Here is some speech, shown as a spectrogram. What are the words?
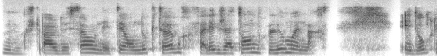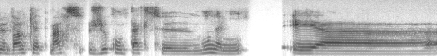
Donc, je te parle de ça, on était en octobre, fallait que j'attende le mois de mars. Et donc, le 24 mars, je contacte mon amie et, euh,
